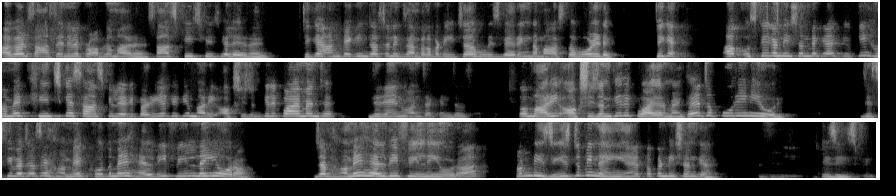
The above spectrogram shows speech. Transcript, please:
अगर सांस लेने में प्रॉब्लम आ रहा है, सांस खींच खींच के ले रहे हैं, ठीक है? I am taking just an example of a teacher who is wearing the mask the whole day ठीक है? अब उसकी कंडीशन में क्या है? क्योंकि हमें खींच के सांस की लेनी पड़ रही है, क्योंकि हमारी ऑक्सीजन की रिक्वायरमेंट है। धीरेन वन सेकेंड जस्ट तो हमारी ऑक्सीजन की रिक्वायरमेंट है जो पूरी नहीं हो रही, जिसकी वजह से हमें खुद में हेल्दी फील नहीं हो रहा। जब हमें हेल्दी फील नहीं हो रहा, हम डिज़ीज़ भी नहीं है तो कंडीशन क्या है? डिज़ीज़ फ्री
